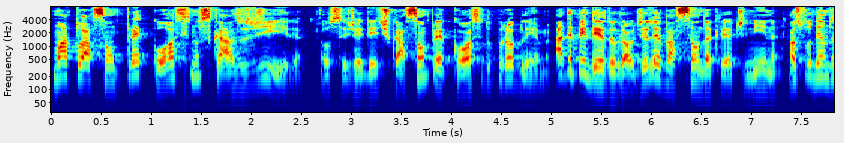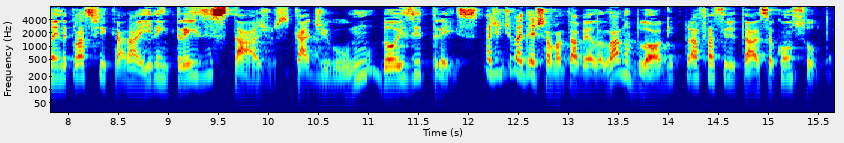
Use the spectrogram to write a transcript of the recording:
uma atuação precoce nos casos de ira, ou seja, a identificação precoce do problema. A depender do grau de elevação da creatinina, nós podemos ainda classificar a ira em três estágios: CADIGO 1, 2 e 3. A gente vai deixar uma tabela lá no blog para facilitar essa consulta.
